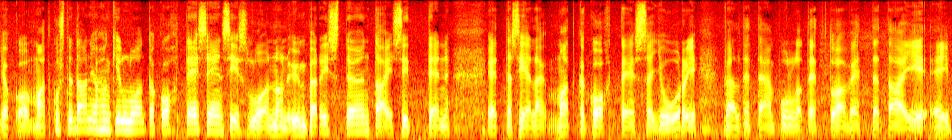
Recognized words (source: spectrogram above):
joko matkustetaan johonkin luontokohteeseen, siis luonnon ympäristöön, tai sitten, että siellä matkakohteessa juuri vältetään pullotettua vettä tai ei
